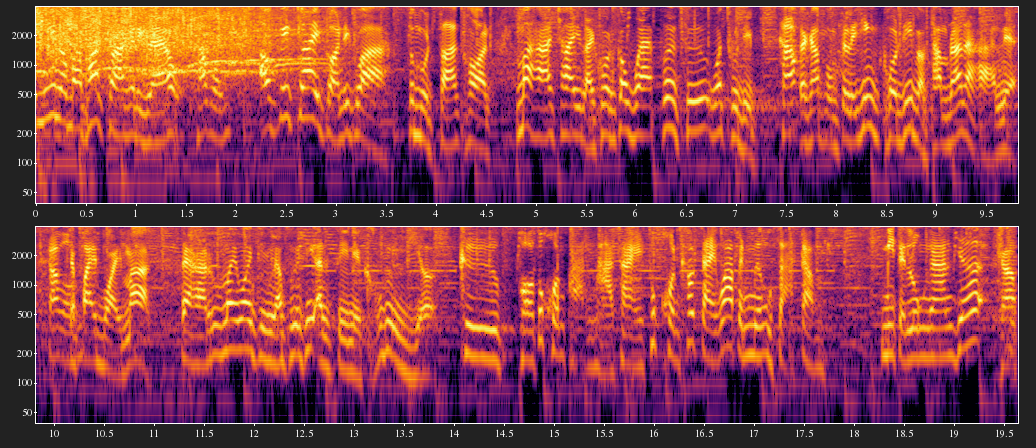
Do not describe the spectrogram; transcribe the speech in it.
วันนี้เรามาภาคกลางกันอีกแล้ว ครับผม เอาใกล้ๆก่อนดีกว่า สมุทรสาคร มหาชัยหลายคนก็แวะเพื่อซื้อวัตถุดิบครับนะครับผมแต่ละยิ่งคนที่แบบทำร้านอาหารเนี่ยครับผม จะไปบ่อยมาก แต่หารู้ไหมว่าจริงๆแล้วพื้นที่อันซีนเนี่ยเขามีเยอะ คือพอทุกคนผ่านมหาชัย ทุกคนเข้าใจว่าเป็นเมืองอุตสาหกรรม มีแต่โรงงานเยอะ ครับ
